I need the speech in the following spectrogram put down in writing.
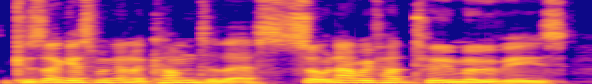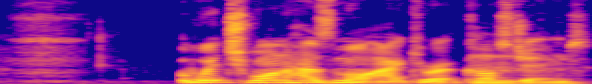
because I guess we're going to come to this. So now we've had two movies. Which one has more accurate costumes?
